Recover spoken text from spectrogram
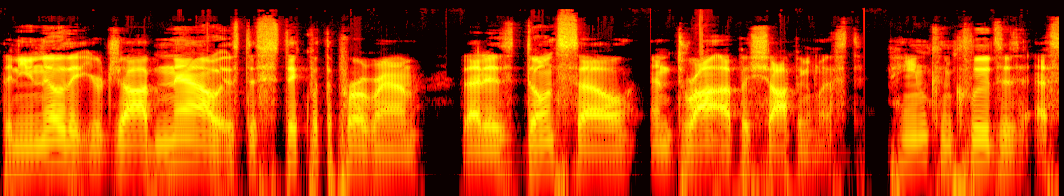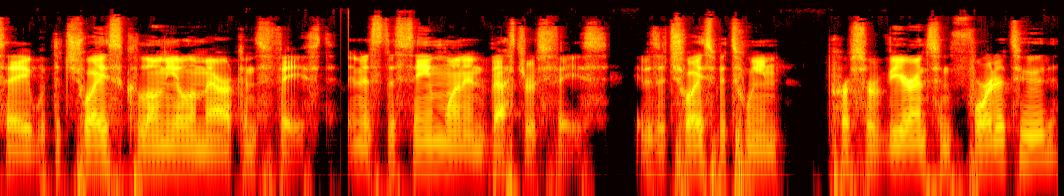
then you know that your job now is to stick with the program, that is, don't sell, and draw up a shopping list. Paine concludes his essay with the choice colonial Americans faced, and it's the same one investors face. It is a choice between perseverance and fortitude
